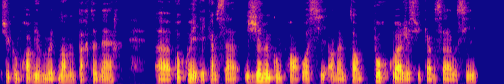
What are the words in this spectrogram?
je comprends mieux maintenant mon partenaire, euh, pourquoi il est comme ça? Je me comprends aussi en même temps pourquoi je suis comme ça aussi.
